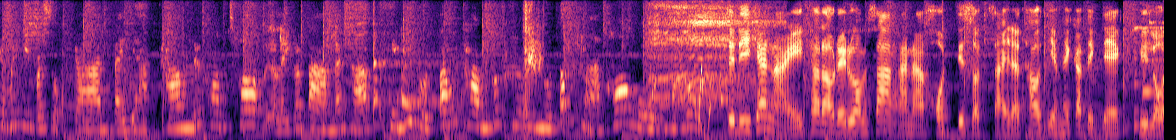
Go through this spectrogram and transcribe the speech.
ยังไม่มีประสบการณ์ แต่อยากทำด้วยความชอบหรืออะไรก็ตามนะคะสิ่งที่หนูต้องทำก็คือหนูต้องหาข้อมูลครับลูกจะดีแค่ไหนถ้าเราได้ร่วมสร้างอนาคตที่สดใสและเท่าเทียมให้กับเด็กๆ Below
